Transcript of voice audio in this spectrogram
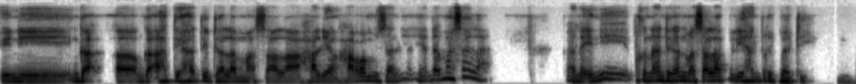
ini enggak eh, enggak hati-hati dalam masalah hal yang haram misalnya ya tidak masalah karena ini berkenaan dengan masalah pilihan pribadi hmm.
